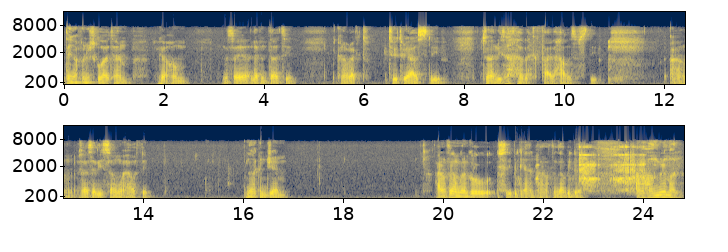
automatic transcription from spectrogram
I think I finish school at ten. Get home. Let's say eleven thirty. I can have like two three hours sleep. So at least I have like five hours of sleep. Um, so that's at least somewhat healthy. And then I can gym. I don't think I'm gonna go sleep again. I don't think that'll be good. I'm hungry, man.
